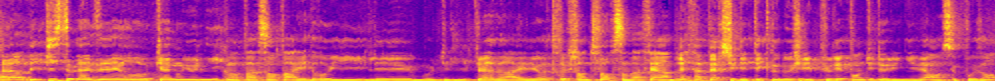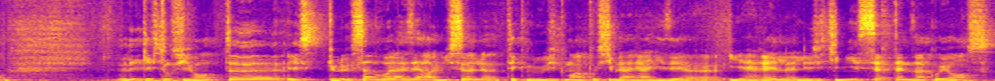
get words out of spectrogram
Alors, des pistolets laser au canon ionique, en passant par les droïdes, les modules hyperdrive et autres champs de force, on va faire un bref aperçu des technologies les plus répandues de l'univers en se posant les questions suivantes. Euh, Est-ce que le sabre laser à lui seul, technologiquement impossible à réaliser euh, IRL, légitimise certaines incohérences?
